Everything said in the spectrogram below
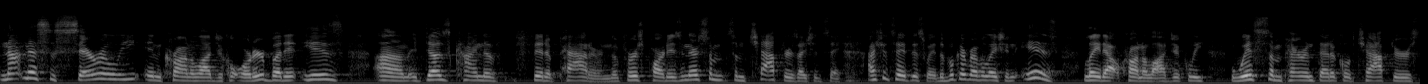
not necessarily in chronological order, but it is. Um, it does kind of fit a pattern. The first part is, and there's some, some chapters, I should say. I should say it this way the book of Revelation is laid out chronologically with some parenthetical chapters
